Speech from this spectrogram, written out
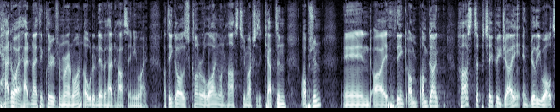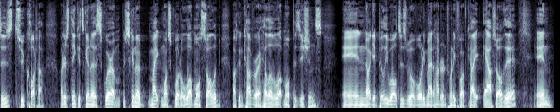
had I had Nathan Cleary from round one, I would have never had Haas anyway. I think I was kind of relying on Haas too much as a captain option, and I think I'm, I'm going Haas to TPJ and Billy Walters to Cotter. I just think it's going to square up. It's going to make my squad a lot more solid. I can cover a hell of a lot more positions, and I get Billy Walters, who I've already made 125k out of there. And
